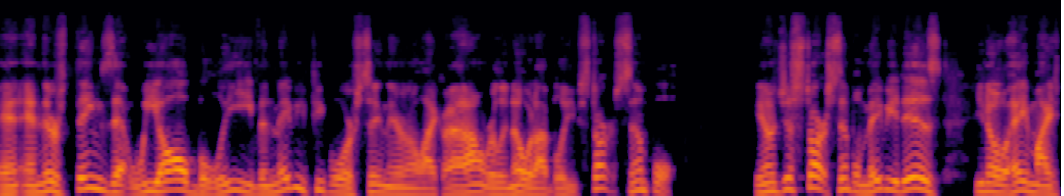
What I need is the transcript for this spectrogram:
and and there's things that we all believe. And maybe people are sitting there and they're like, I don't really know what I believe. Start simple, you know, just start simple. Maybe it is, you know, hey, my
